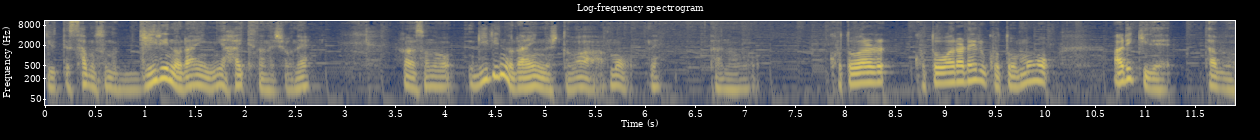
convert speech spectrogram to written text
言って多分そのギリのラインに入ってたんでしょうね。だからそのギリのラインの人はもうねあの断ら断られることもありきで多分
